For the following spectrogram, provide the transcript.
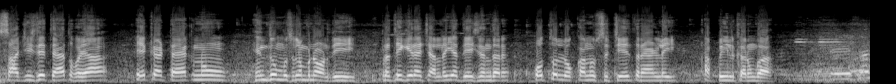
ਸਾਜ਼ਿਸ਼ ਦੇ ਤਹਿਤ ਹੋਇਆ। ਇੱਕ ਅਟੈਕ ਨੂੰ ਹਿੰਦੂ ਮੁਸਲਿਮ ਬਣਾਉਣ ਦੀ ਪ੍ਰਤੀਕਿਰਿਆ ਚੱਲ ਰਹੀ ਹੈ ਦੇਸ਼ ਦੇ ਅੰਦਰ। ਉਹ ਤੋਂ ਲੋਕਾਂ ਨੂੰ ਸੁਚੇਤ ਰਹਿਣ ਲਈ ਅਪੀਲ ਕਰੂੰਗਾ। ਤੇ ਸਰ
